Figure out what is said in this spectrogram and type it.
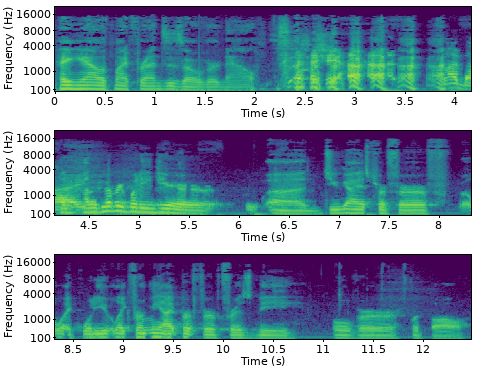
hanging out with my friends is over now. Bye bye. Out of everybody here, uh, do you guys prefer like what do you like? For me, I prefer frisbee over football.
